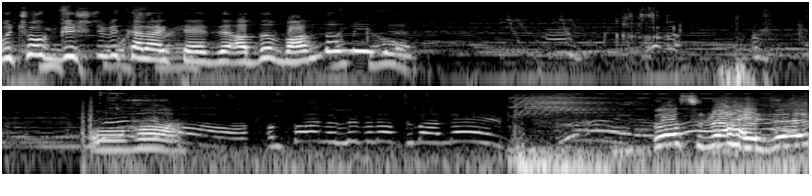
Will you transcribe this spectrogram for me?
Bu çok güçlü bir karakterdi. Adı Wanda mıydı? Oha. Oh, I'm finally living up to my name. Ghost Rider.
